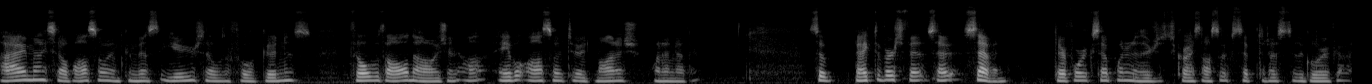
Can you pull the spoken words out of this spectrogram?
I myself also am convinced that you yourselves are full of goodness, filled with all knowledge, and able also to admonish one another. So back to verse 7. Therefore, accept one another, just as Christ also accepted us to the glory of God.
